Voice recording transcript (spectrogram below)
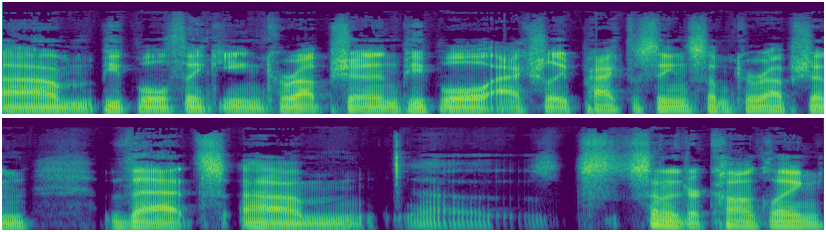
um, people thinking corruption, people actually practicing some corruption, that um, uh, Senator Conkling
